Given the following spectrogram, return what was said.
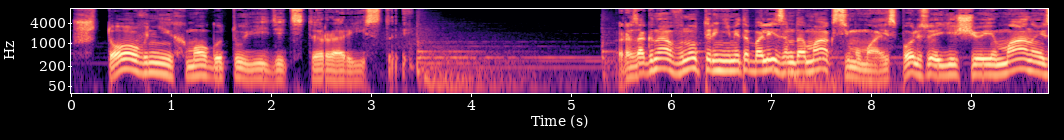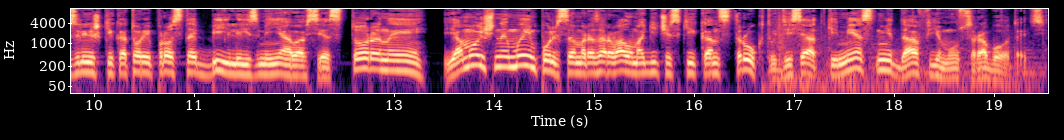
что в них могут увидеть террористы. Разогнав внутренний метаболизм до максимума, используя еще и ману, излишки которой просто били из меня во все стороны, я мощным импульсом разорвал магический конструкт в десятки мест, не дав ему сработать.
